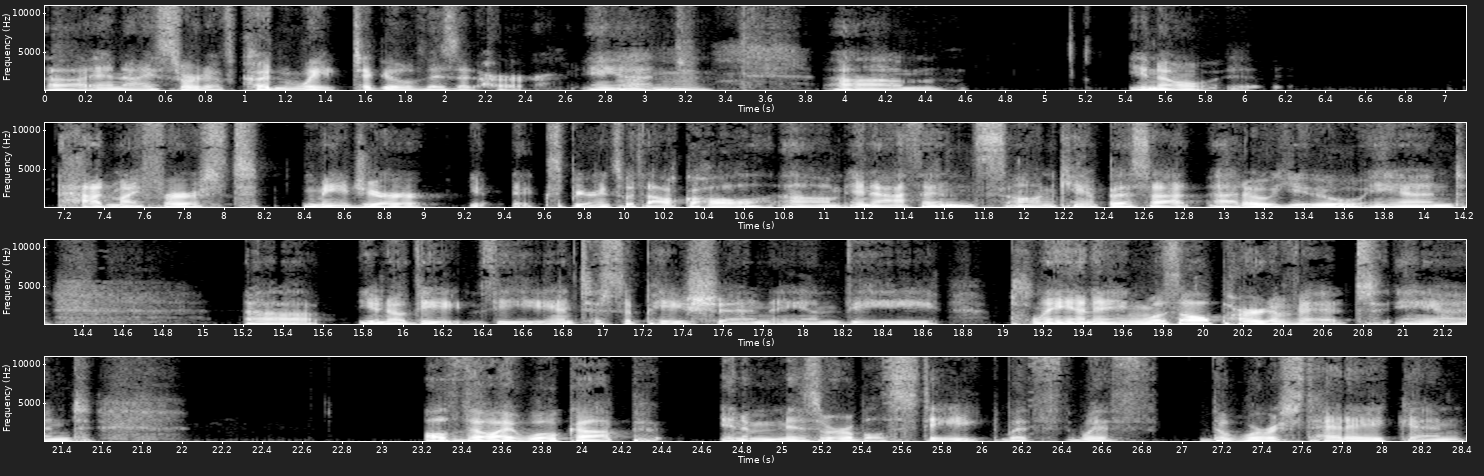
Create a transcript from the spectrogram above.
uh, and I sort of couldn't wait to go visit her. And, mm-hmm. um, you know, had my first major experience with alcohol um, in Athens on campus at at OU, and uh, you know the the anticipation and the planning was all part of it and although i woke up in a miserable state with with the worst headache and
